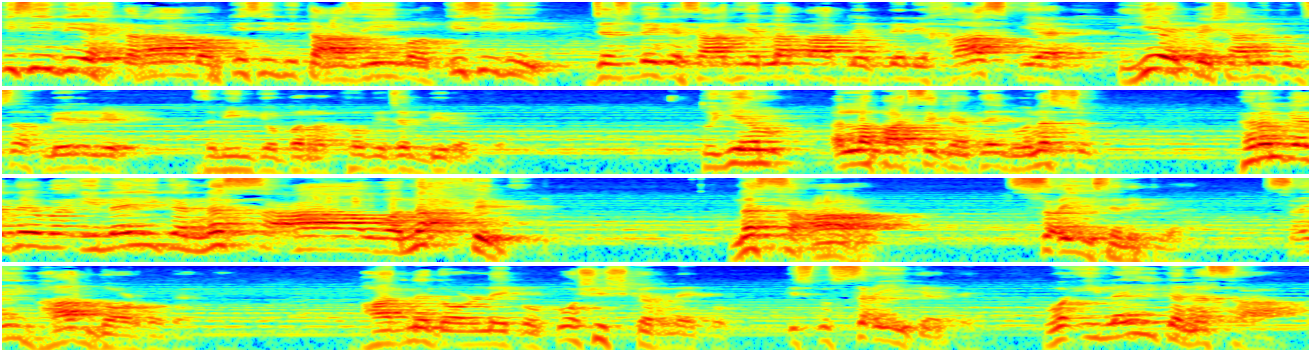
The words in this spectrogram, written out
کسی بھی احترام اور کسی بھی تعظیم اور کسی بھی جذبے کے ساتھ یہ اللہ پاک نے اپنے لیے خاص کیا ہے کہ یہ پیشانی تم صرف میرے لیے زمین کے اوپر رکھو گے، جب بھی رکھو۔ تو یہ ہم اللہ پاک سے کہتے ہیں کہ وہ نس پھر ہم کہتے ہیں وہ الہی کا نس آ و نحفد نس آ صحیح سے نکلا ہے۔ صحیح بھاگ دوڑ کو کہتے ہیں۔ بھاگنے دوڑنے کو، کوشش کرنے کو، اس کو صحیح کہتے ہیں۔ وہ الہی کا نسا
